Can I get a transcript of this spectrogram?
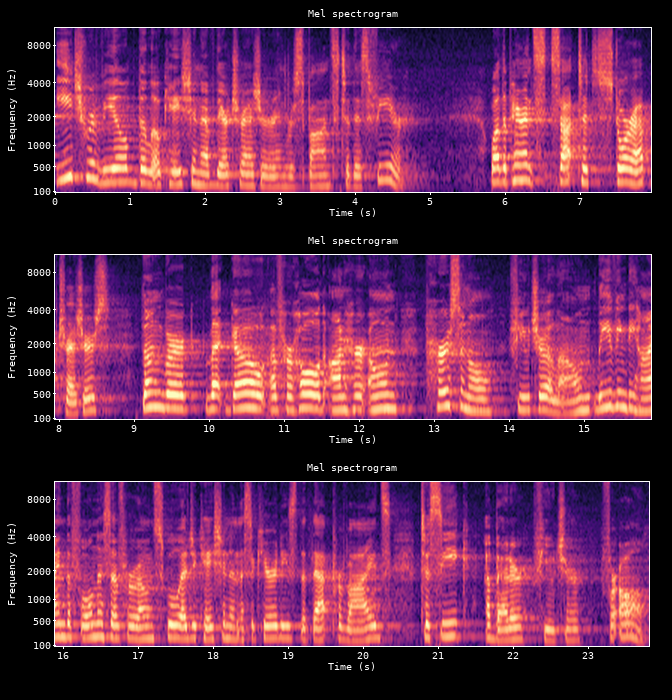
each revealed the location of their treasure in response to this fear. While the parents sought to store up treasures, Thunberg let go of her hold on her own personal future alone, leaving behind the fullness of her own school education and the securities that that provides to seek a better future for all.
